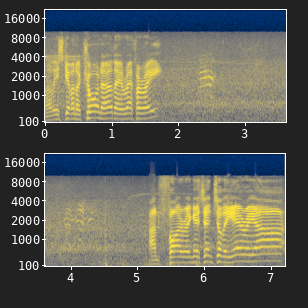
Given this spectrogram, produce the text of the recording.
Well, he's given a corner, the referee. And firing it into the area.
